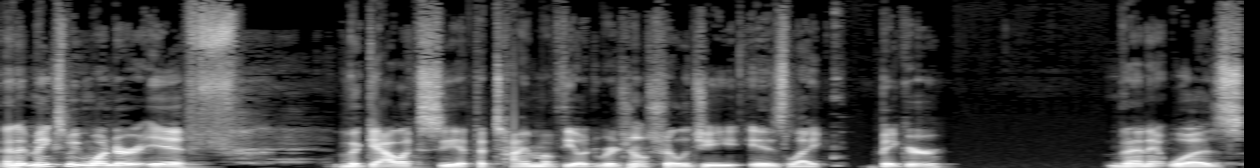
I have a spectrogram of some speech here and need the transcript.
And it makes me wonder if the galaxy at the time of the original trilogy is like bigger than it was.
